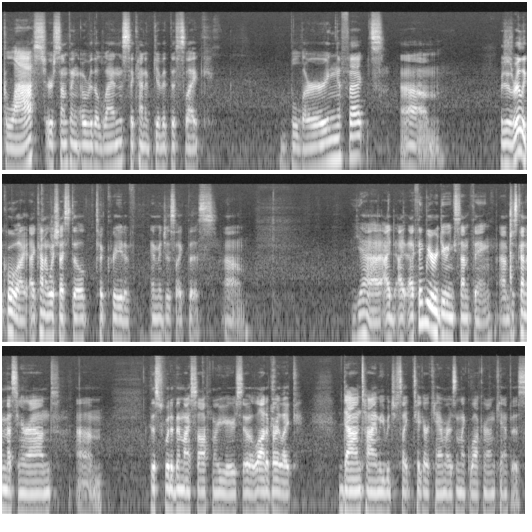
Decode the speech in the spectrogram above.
glass or something over the lens to kind of give it this like blurring effect. Um which is really cool. I, I kind of wish I still took creative images like this. Um, yeah, I, I, I think we were doing something. I'm just kind of messing around. Um, this would have been my sophomore year, so a lot of our like downtime, we would just like take our cameras and like walk around campus.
